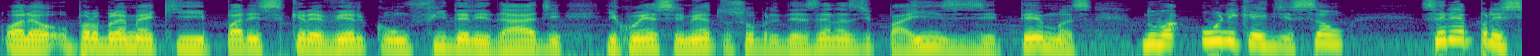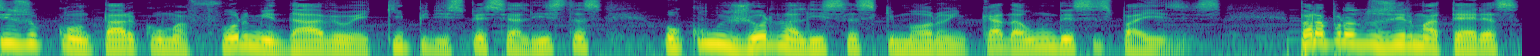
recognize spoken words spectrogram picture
Olha, o problema é que, para escrever com fidelidade e conhecimento sobre dezenas de países e temas numa única edição, seria preciso contar com uma formidável equipe de especialistas ou com jornalistas que moram em cada um desses países, para produzir matérias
